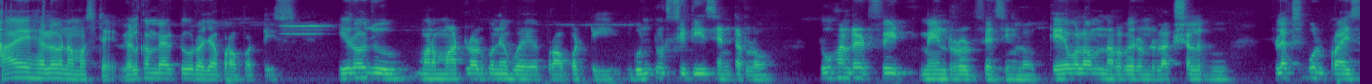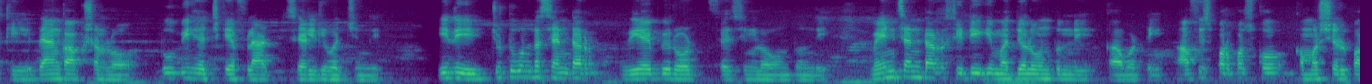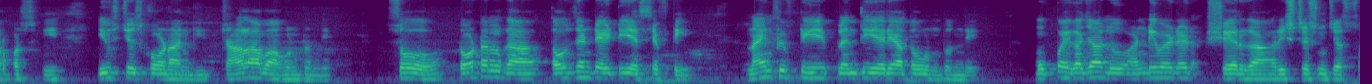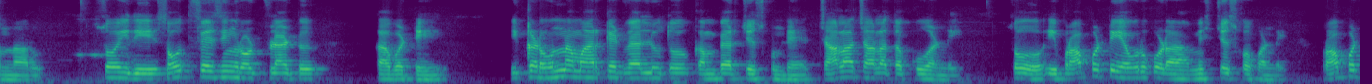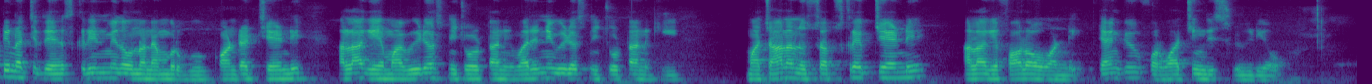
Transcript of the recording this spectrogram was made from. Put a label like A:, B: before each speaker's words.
A: Hi hello నమస్తే. Welcome back to Raza properties ఈరోజు మనం మాట్లాడుకునే పోయే ప్రాపర్టీ గుంటూరు సిటీ సెంటర్లో two hundred feet main road ఫేసింగ్లో కేవలం నలభై రెండు లక్షలకు ఫ్లెక్సిబుల్ ప్రైస్కి బ్యాంక్ ఆప్షన్లో టూ బీహెచ్కే ఫ్లాట్ సేల్కి వచ్చింది. ఇది చుట్టుకుంట సెంటర్ విఐపి రోడ్ ఫేసింగ్లో ఉంటుంది. మెయిన్ సెంటర్ సిటీకి మధ్యలో ఉంటుంది కాబట్టి ఆఫీస్ పర్పస్కో కమర్షియల్ పర్పస్కి యూస్ చేసుకోవడానికి చాలా బాగుంటుంది. సో టోటల్గా thousand eighty SFT nine fifty plinth ఏరియాతో ఉంటుంది. ముప్పై గజాలు అన్డివైడెడ్ షేర్గా రిజిస్ట్రేషన్ చేస్తున్నారు. సో ఇది సౌత్ ఫేసింగ్ రోడ్ ఫ్లాట్ కాబట్టి ఇక్కడ ఉన్న మార్కెట్ వాల్యూతో కంపేర్ చేసుకుంటే చాలా చాలా తక్కువ అండి. సో ఈ ప్రాపర్టీ ఎవరు కూడా మిస్ చేసుకోకండి. ప్రాపర్టీ నచ్చితే స్క్రీన్ మీద ఉన్న నెంబర్కు కాంటాక్ట్ చేయండి. అలాగే మా వీడియోస్ని చూడటానికి మరిన్ని వీడియోస్ని చూడటానికి మా ఛానల్ను సబ్స్క్రైబ్ చేయండి. అలాగే ఫాలో అవ్వండి. Thank you for watching this video.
